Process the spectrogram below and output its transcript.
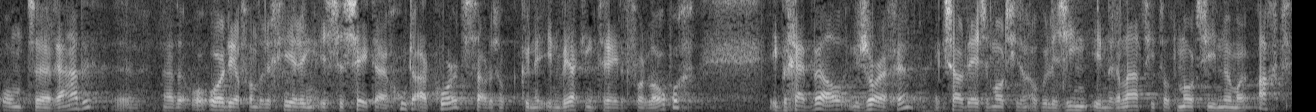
ontraden. Naar de oordeel van de regering is de CETA een goed akkoord, zou dus ook kunnen in werking treden voorlopig. Ik begrijp wel uw zorgen. Ik zou deze motie dan ook willen zien in relatie tot motie nummer 8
